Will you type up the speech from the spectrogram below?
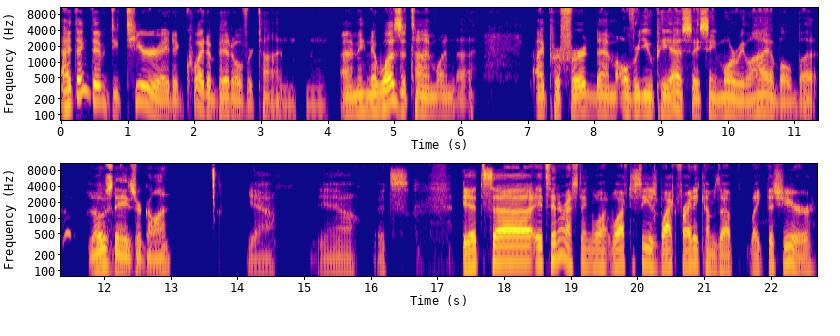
I think they've deteriorated quite a bit over time. Mhm. I mean, there was a time when uh, I preferred them over UPS. They seem more reliable, but those days are gone. Yeah, yeah. It's it's uh it's interesting. We'll we'll have to see as Black Friday comes up like this year.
